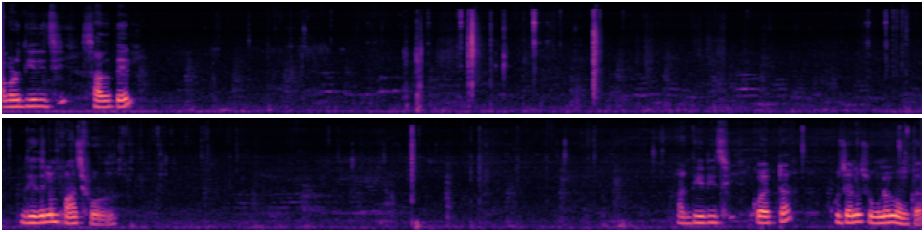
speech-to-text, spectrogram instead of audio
আবারও দিয়ে দিচ্ছি সাদা তেল। দিয়ে দিলাম পাঁচ ফোড়ন। আর দিয়ে দিচ্ছি কয়েকটা কুচানো শুকনো লঙ্কা।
